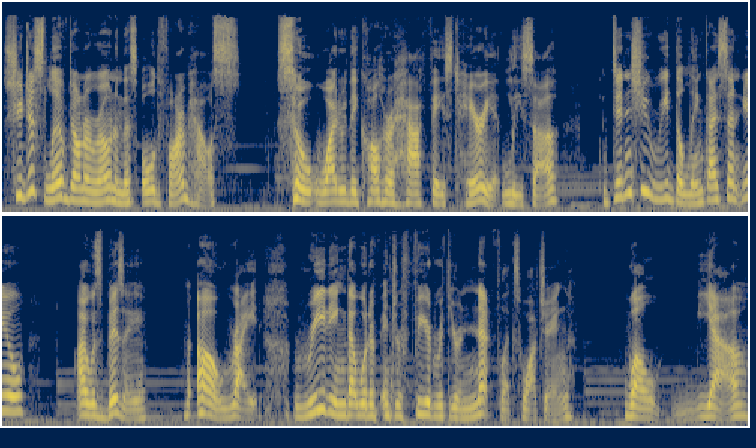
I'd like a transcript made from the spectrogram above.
She just lived on her own in this old farmhouse. So, why do they call her half faced Harriette, Lisa? Didn't you read the link I sent you? I was busy. Oh, right. Reading that would have interfered with your Netflix watching. Well, yeah.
